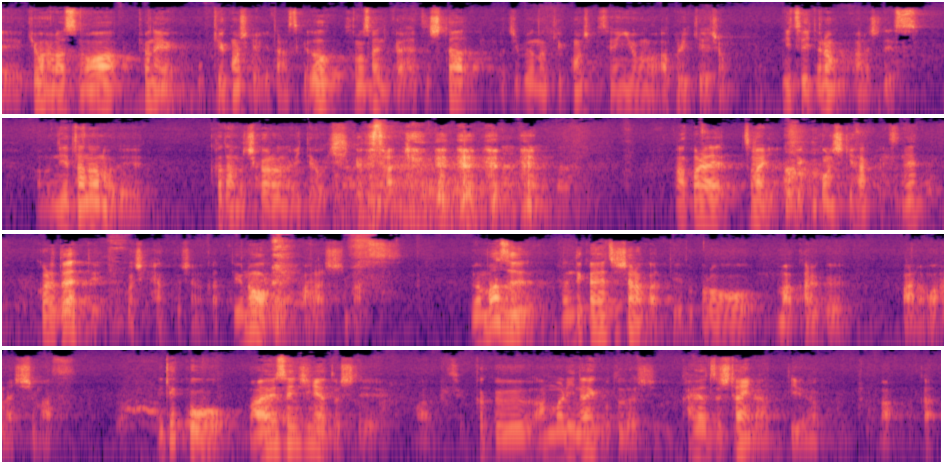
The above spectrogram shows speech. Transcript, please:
えー今日話すのは去年僕結婚式を挙げたんですけどその際に開発した自分の結婚式専用のアプリケーションについての話です。あのネタなので肩の力抜いてお聞きください。まあ、これつまり結婚式ハックですね。これどうやって結婚式ハックしたのかっていうのをお話しします。まあまずなんで開発したのかっていうところを、まあ、軽くあのお話しします。結構、まあ、iOS エンジニアとして、まあ、せっかくあんまりないことだし開発したいなっていうの、まあ、なんか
